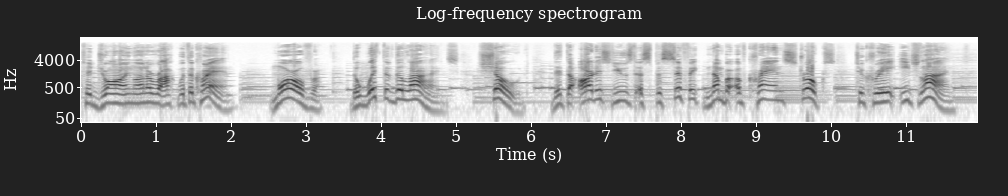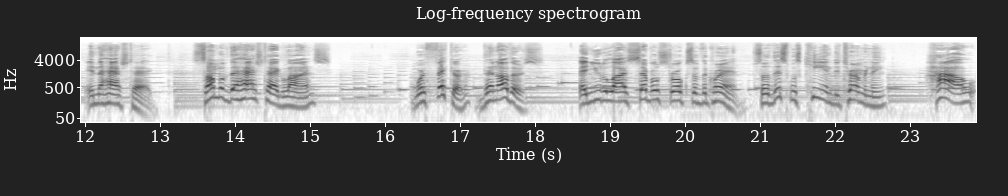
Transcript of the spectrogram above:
to drawing on a rock with a crayon. Moreover, the width of the lines showed that the artist used a specific number of crayon strokes to create each line in the hashtag. Some of the hashtag lines were thicker than others and utilized several strokes of the crayon. So, this was key in determining how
